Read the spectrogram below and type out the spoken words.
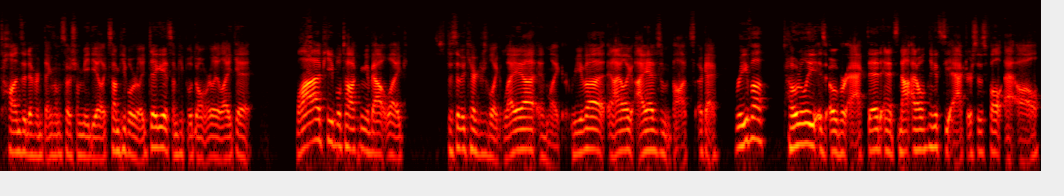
tons of different things on social media. Like some people really dig it, some people don't really like it. A lot of people talking about like specific characters like Leia and like Riva, and I like I have some thoughts. Okay, Riva totally is overacted, and it's not. I don't think it's the actress's fault at all.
